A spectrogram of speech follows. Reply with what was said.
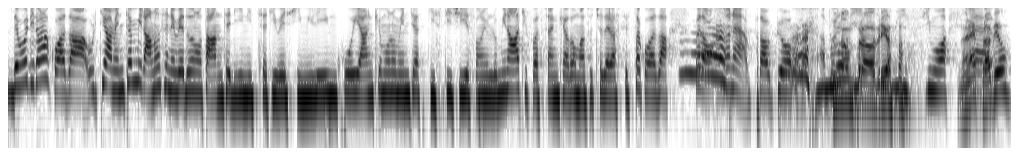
devo dire una cosa, ultimamente a Milano se ne vedono tante di iniziative simili in cui anche monumenti artistici sono illuminati, forse anche a Roma succede la stessa cosa, però non è proprio Eh. non proprio. Non è Eh, proprio?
